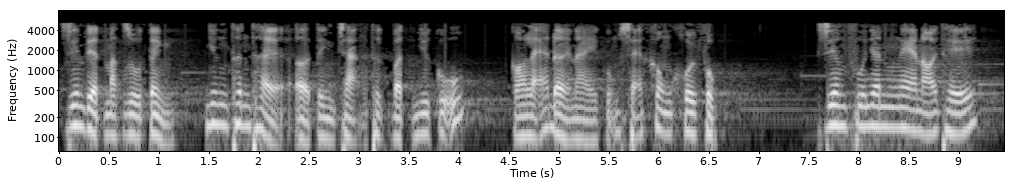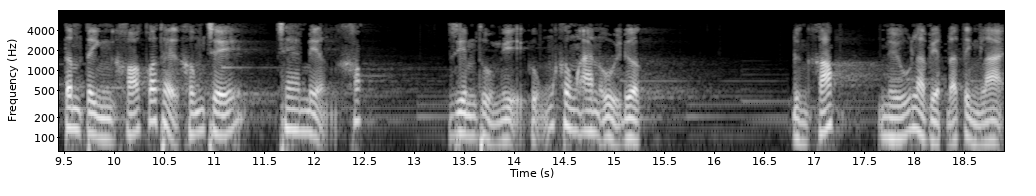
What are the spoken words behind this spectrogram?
Diêm Việt mặc dù tỉnh nhưng thân thể ở tình trạng thực vật như cũ, có lẽ đời này cũng sẽ không khôi phục. Diêm phu nhân nghe nói thế, tâm tình khó có thể khống chế, che miệng khóc. Diêm thủ nghị cũng không an ủi được. Đừng khóc, nếu là Việt đã tỉnh lại,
